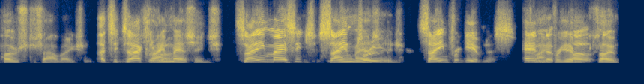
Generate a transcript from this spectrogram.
post salvation. That's exactly the Same right. message, Same message, same, same truth, message, same forgiveness. And same uh, forgiveness. uh, so,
